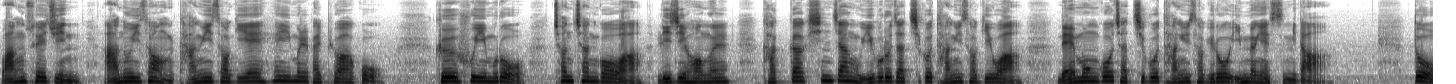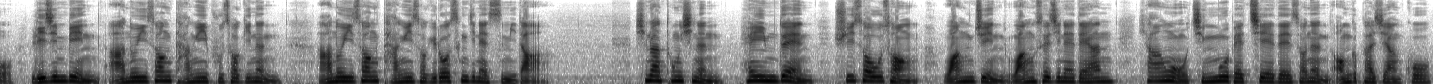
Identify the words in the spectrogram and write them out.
왕쇠쥔 안우이성 당위서기의 해임을 발표하고 그 후임으로 천찬거와 리지헝을 각각 신장 위구르 자치구 당위서기와 내몽고 자치구 당위서기로 임명했습니다. 또 리진빈 안우이성 당위 부서기는 안우이성 당위서기로 승진했습니다. 신화통신은 해임된 쉬서우성, 왕쥔, 왕쇠진에 대한 향후 직무 배치에 대해서는 언급하지 않고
